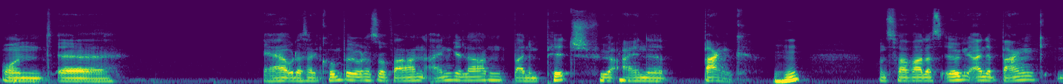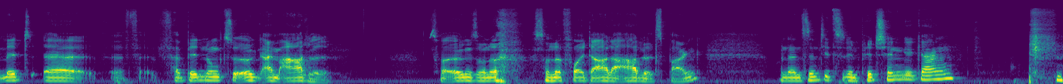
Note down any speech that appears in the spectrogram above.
Und äh, er oder sein Kumpel oder so waren eingeladen bei einem Pitch für eine Bank. Mhm. Und zwar war das irgendeine Bank mit äh, Verbindung zu irgendeinem Adel. Es war irgend so eine, so eine feudale Adelsbank. Und dann sind die zu dem Pitch hingegangen.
